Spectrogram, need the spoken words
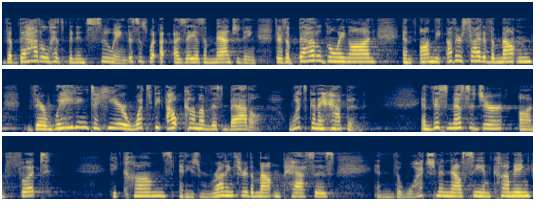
The battle has been ensuing. This is what Isaiah is imagining. There's a battle going on, and on the other side of the mountain, they're waiting to hear what's the outcome of this battle. What's going to happen? And this messenger on foot he comes and he's running through the mountain passes and the watchmen now see him coming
